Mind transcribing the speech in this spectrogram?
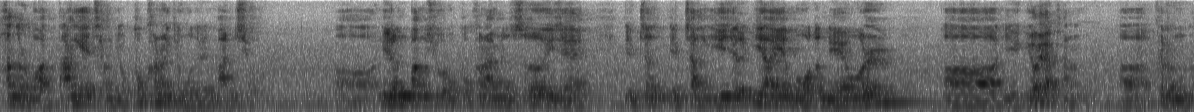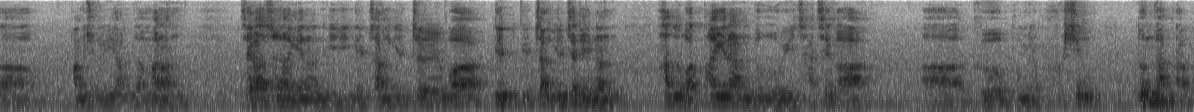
하늘과 땅의 창조 국한하는 경우들이 많죠. 어, 이런 방식으로 국한하면서 이제 1장, 1장 2절 이하의 모든 내용을 어, 이 요약하는 어, 그런 어, 방식으로 이해합니다만은 제가 생각에는 이 1장 1절과 1, 1장 1절에 있는 하늘과 땅이라는 그 의의 자체가 어, 그 범위를 훨씬 능가한다고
